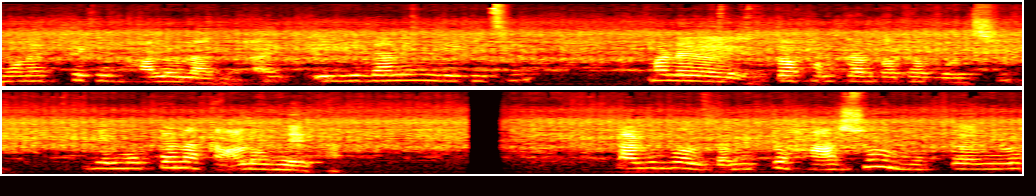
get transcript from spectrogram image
মনের থেকে ভালো লাগা। আর এই ইদানিং দেখেছি মানে তখনকার কথা বলছি, যে মুখটা না কালো হয়ে থাকে। আমি বলতাম, একটু হাসো, মুখটা এভাবে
